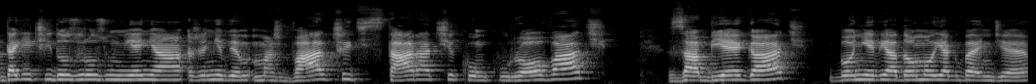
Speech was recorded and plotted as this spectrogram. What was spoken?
daje ci do zrozumienia, że nie wiem, masz walczyć, starać się, konkurować, zabiegać, bo nie wiadomo jak będzie.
